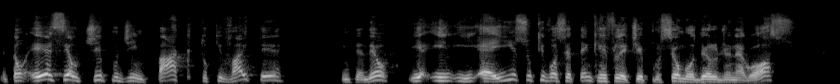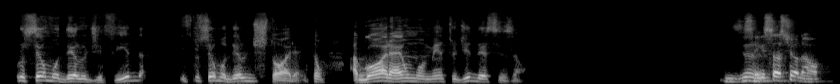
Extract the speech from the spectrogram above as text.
Então, esse é o tipo de impacto que vai ter, entendeu? E, e, e é isso que você tem que refletir para o seu modelo de negócio, para o seu modelo de vida e para o seu modelo de história. Então, agora é um momento de decisão. Sensacional.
